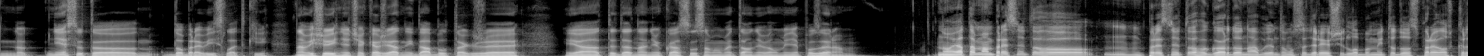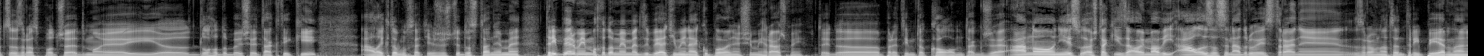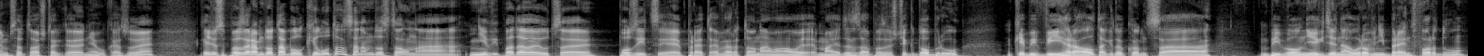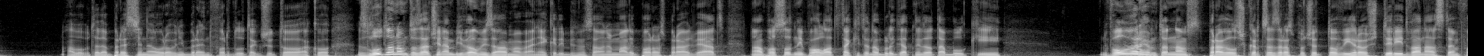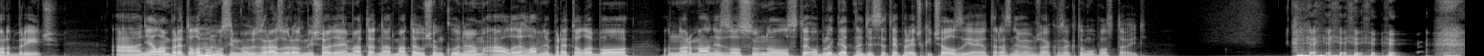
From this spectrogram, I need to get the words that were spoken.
no, nie sú to dobré výsledky. Navyše ich nečaká žiadny double, takže ja teda na Newcastle sa momentálne veľmi nepozerám. No ja tam mám presne toho, mm, presne toho Gordona a budem to musieť riešiť, lebo mi to dosť spravil škrt cez rozpočet mojej uh, dlhodobejšej taktiky, ale k tomu sa tiež ešte dostaneme. Trippier mimochodom je medzi piatimi najkupovanejšími hráčmi tej, uh, pred týmto kolom, takže áno, nie sú až takí zaujímaví, ale zase na druhej strane zrovna ten Trippier, na ňom sa to až tak uh, neukazuje. Keď sa pozerám do tabulky, Luton sa nám dostal na nevypadávajúce pozície pred Everton a má, má jeden zápas ešte k dobru keby vyhral, tak dokonca by bol niekde na úrovni Brentfordu, alebo teda presne na úrovni Brentfordu, takže to ako s Lutonom to začína byť veľmi zaujímavé, niekedy by sme sa o ňom mali porozprávať viac. No a posledný pohľad, taký ten obligátny do tabulky, Wolverhampton nám spravil škrt cez rozpočet to výhrou 4-2 na Stamford Bridge. A nielen preto, lebo musíme už zrazu rozmýšľať aj nad Mateušom Kuňom, ale hlavne preto, lebo on normálne zosunul z tej obligátnej 10. priečky Chelsea a ja teraz neviem, že ako sa k tomu postaviť.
